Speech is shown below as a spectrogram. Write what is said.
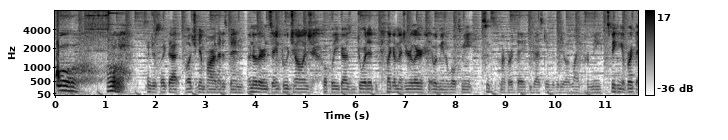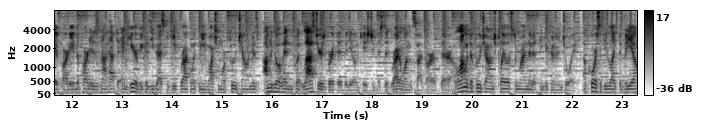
Oh. Oh. And just like that, Electric Empire, that has been another insane food challenge. Hopefully you guys enjoyed it. Like I mentioned earlier, it would mean the world to me since it's my birthday if you guys gave the video a like for me. Speaking of birthday party, the party does not have to end here because you guys can keep rocking with me and watching more food challenges. I'm gonna go ahead and put last year's birthday video in case you missed it right along the sidebar up there, along with a food challenge playlist of mine that I think you're gonna enjoy. Of course, if you liked the video,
